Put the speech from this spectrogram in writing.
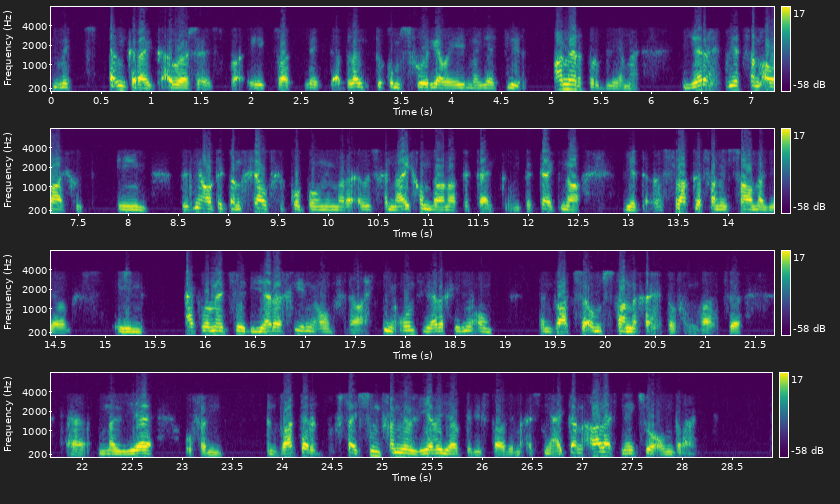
met stinkryk ouers is het wat net 'n blink toekoms voor jou het maar jy het ander probleme. Die Here weet van al daai goed en dis nie altyd aan geld gekoppel nie, maar 'n ou is geneig om daarna te kyk, om te kyk na weet vlakke van die samelewing en ek wil net sê die Here gee nie om vir daai nie. Ons Here gee nie om in watse omstandighede of in watse uh milieu of in in watter seisoen van jou lewe jy op hierdie stadium is nie. Hy kan alles net so omdraai.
